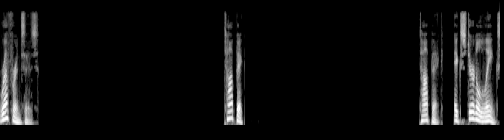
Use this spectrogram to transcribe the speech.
References. External links.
